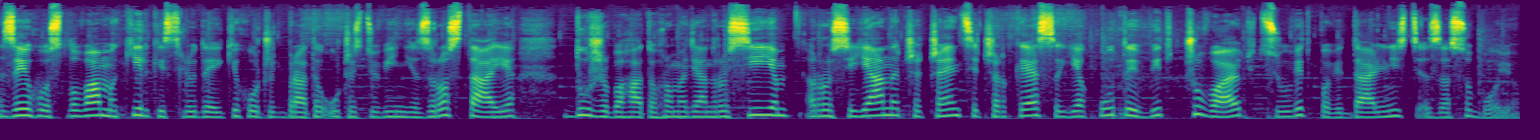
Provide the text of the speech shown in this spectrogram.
За його словами, кількість людей, які хочуть брати участь у війні, зростає. Дуже багато громадян Росії, росіяни, чеченці, черкеси, якути відчувають цю відповідальність відповідальність за собою.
